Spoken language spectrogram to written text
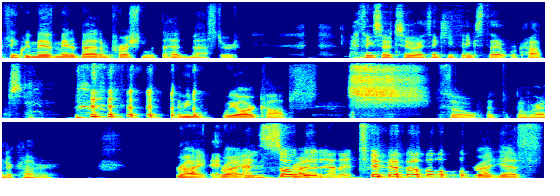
I think we may have made a bad impression with the headmaster. I think so too. I think he thinks that we're cops. I mean, we are cops, Shh. so But, but we're undercover. right, Eh, right, I'm so Right. good at it too. right. Yes,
